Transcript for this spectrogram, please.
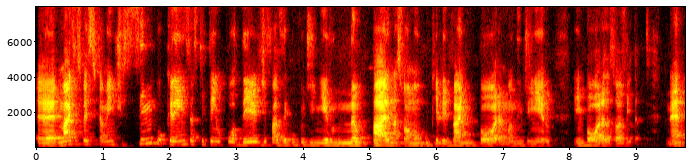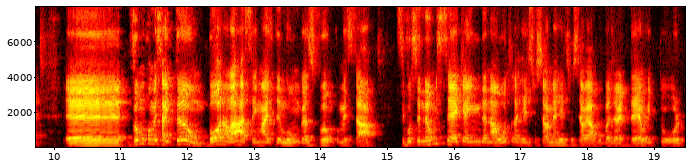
É, mais especificamente, cinco crenças que têm o poder de fazer com que o dinheiro não pare na sua mão, com que ele vá embora, mandem dinheiro embora da sua vida, né? É, vamos começar então? Bora lá, sem mais delongas, vamos começar. Se você não me segue ainda na outra rede social, minha rede social é arroba Jardel Heitor.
